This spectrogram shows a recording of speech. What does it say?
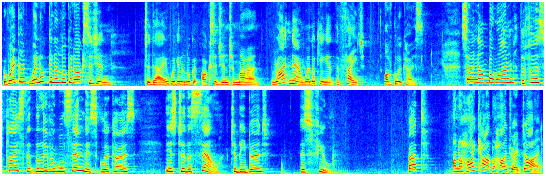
But we're, going, we're not going to look at oxygen today, we're going to look at oxygen tomorrow. Right now, we're looking at the fate of glucose. So, number one, the first place that the liver will send this glucose is to the cell to be burnt as fuel. But on a high carbohydrate diet,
